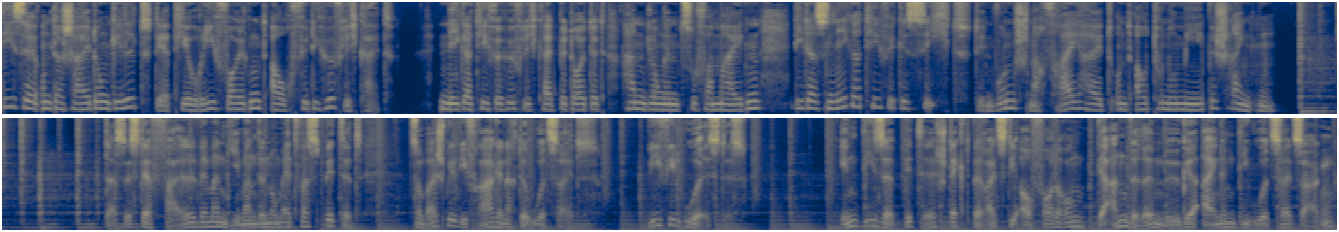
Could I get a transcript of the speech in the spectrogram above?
Diese Unterscheidung gilt, der Theorie folgend, auch für die Höflichkeit. Negative Höflichkeit bedeutet, Handlungen zu vermeiden, die das negative Gesicht, den Wunsch nach Freiheit und Autonomie beschränken. Das ist der Fall, wenn man jemanden um etwas bittet, zum Beispiel die Frage nach der Uhrzeit. Wie viel Uhr ist es? In dieser Bitte steckt bereits die Aufforderung, der andere möge einem die Uhrzeit sagen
